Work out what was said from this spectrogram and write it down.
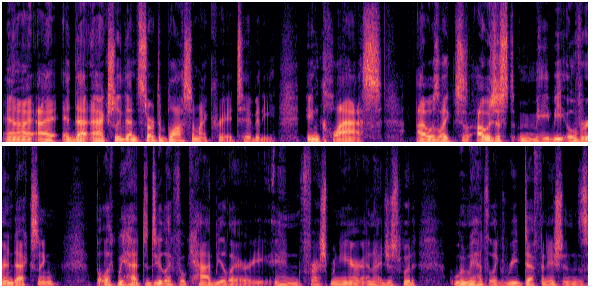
and I, I and that actually then started to blossom my creativity in class. I was like, I was just maybe over indexing, but like we had to do like vocabulary in freshman year. And I just would, when we had to like read definitions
